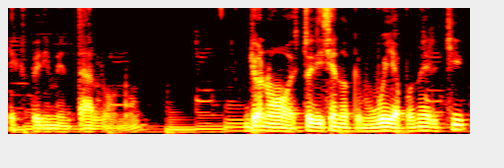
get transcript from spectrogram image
experimentarlo, ¿no? Yo no estoy diciendo que me voy a poner el chip,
